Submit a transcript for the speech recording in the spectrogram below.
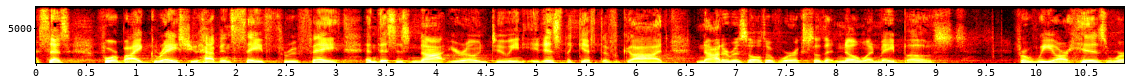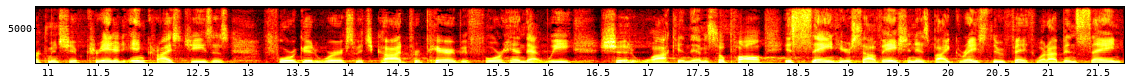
It says, For by grace you have been saved through faith, and this is not your own doing. It is the gift of God, not a result of works, so that no one may boast. For we are his workmanship, created in Christ Jesus for good works, which God prepared beforehand that we should walk in them. And so Paul is saying here salvation is by grace through faith. What I've been saying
